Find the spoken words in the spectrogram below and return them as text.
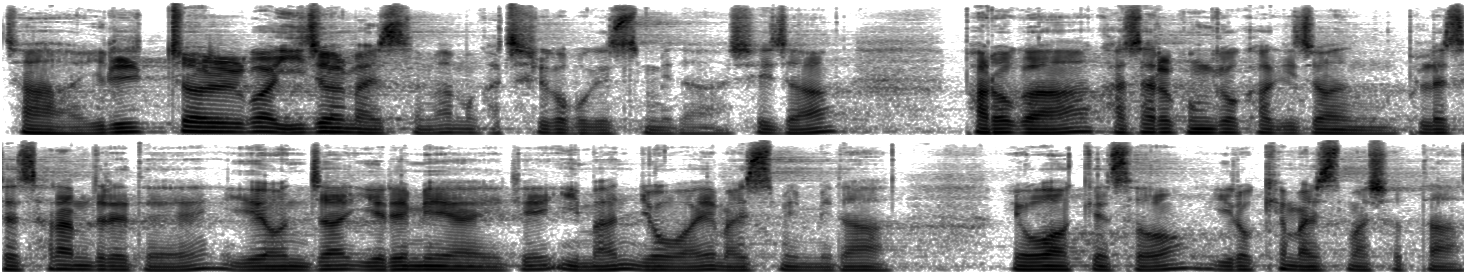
자, 1절과 2절 말씀 한번 같이 읽어 보겠습니다. 시작. 바로가 가사를 공격하기 전 블레셋 사람들에 대해 예언자 예레미야에게 임한 여호와의 말씀입니다. 여호와께서 이렇게 말씀하셨다.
